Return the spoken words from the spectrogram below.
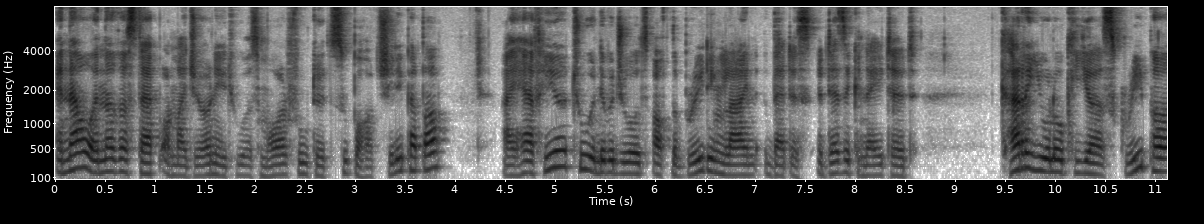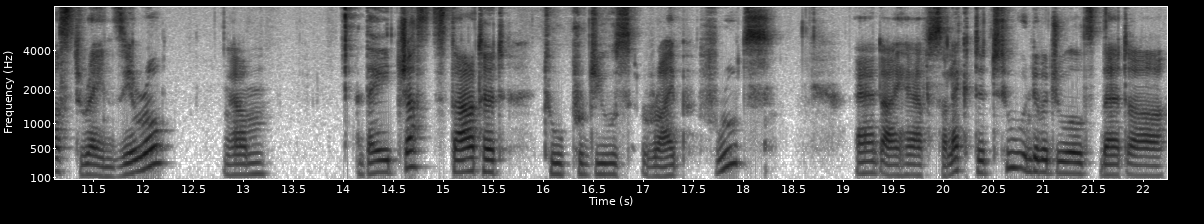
and now another step on my journey to a small fruited super hot chili pepper. I have here two individuals of the breeding line that is designated Caryolochia screeper strain 0. Um, they just started to produce ripe fruits and I have selected two individuals that are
